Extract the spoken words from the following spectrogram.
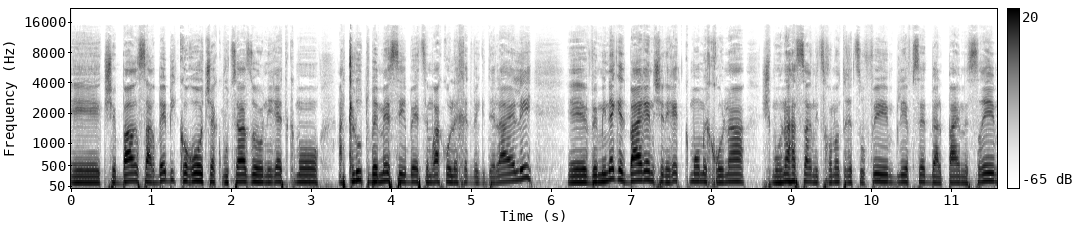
אה, כשברסה, הרבה ביקורות שהקבוצה הזו נראית כמו התלות במסי בעצם רק הולכת וגדלה אלי. ומנגד ביירן שנראית כמו מכונה, 18 ניצחונות רצופים, בלי הפסד ב-2020.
